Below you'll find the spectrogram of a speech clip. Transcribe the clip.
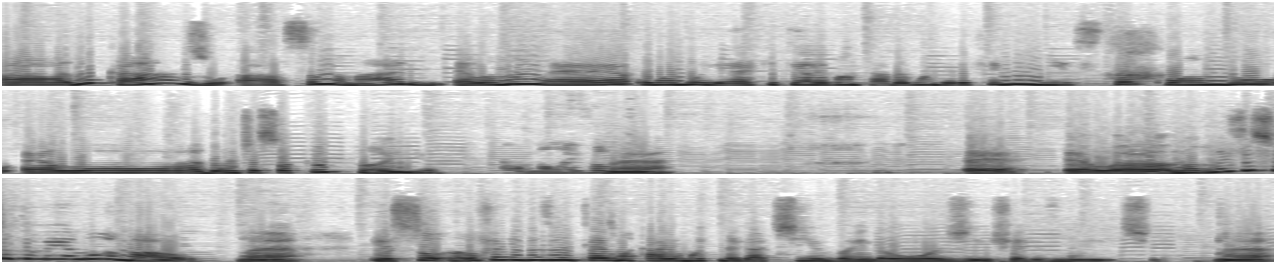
Ah, no caso, a Sana Mari, ela não é uma mulher que tenha levantado a bandeira feminista quando ela, durante a sua campanha. Ela não levantou. Né? É, ela, não, mas isso também é normal, né? Isso, o feminismo traz uma carga muito negativa ainda hoje, infelizmente, né?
